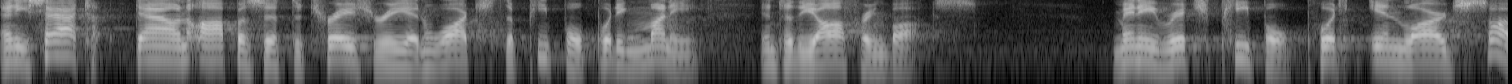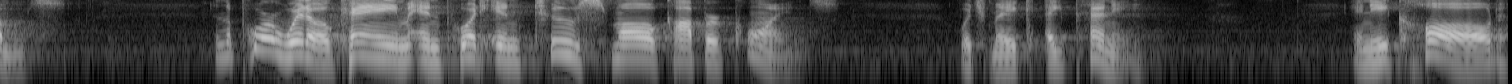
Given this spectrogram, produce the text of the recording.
And he sat down opposite the treasury and watched the people putting money into the offering box. Many rich people put in large sums. And the poor widow came and put in two small copper coins, which make a penny. And he called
